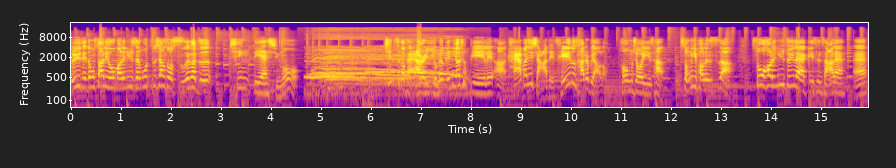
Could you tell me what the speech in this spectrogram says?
对于这种耍流氓的女生，我只想说四个字，请联系我。请吃个饭而已，又没有跟你要求别的啊，看把你吓得，车都差点不要了。同学一场，送一炮能死啊！说好的女追男隔层纱呢？哎，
